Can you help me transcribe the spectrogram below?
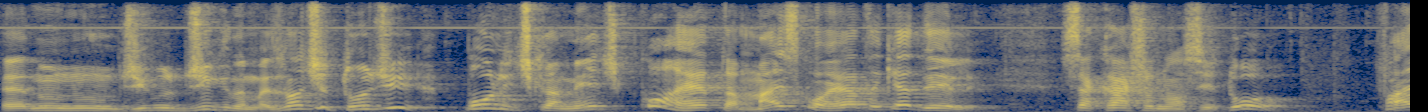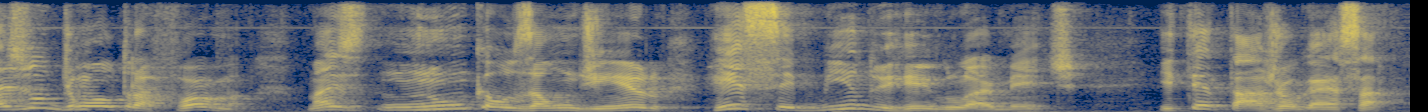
é, não, não digo digna, mas uma atitude politicamente correta, mais correta que a dele. Se a Caixa não aceitou, faz de uma outra forma, mas nunca usar um dinheiro recebido irregularmente e tentar jogar essa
